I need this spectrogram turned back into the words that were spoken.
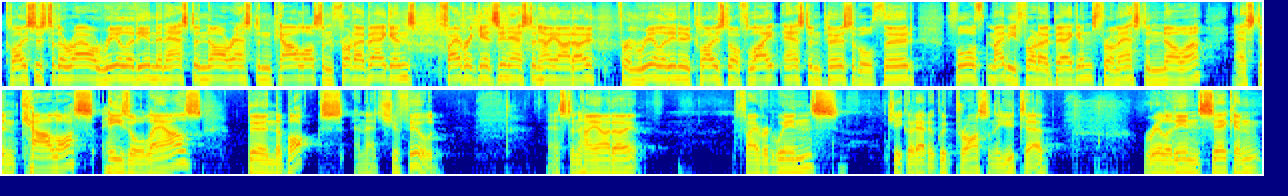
Closest to the rail, Reel It In, then Aston Noah, Aston Carlos, and Frodo Baggins. Favourite gets in Aston Hayato from Reel It In, who closed off late. Aston Percival, third. Fourth, maybe Frodo Baggins from Aston Noah, Aston Carlos. He's all ours. Burn the box, and that's your field. Aston Hayato, favourite wins. Gee, got out a good price on the UTAB. Reel it in second.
